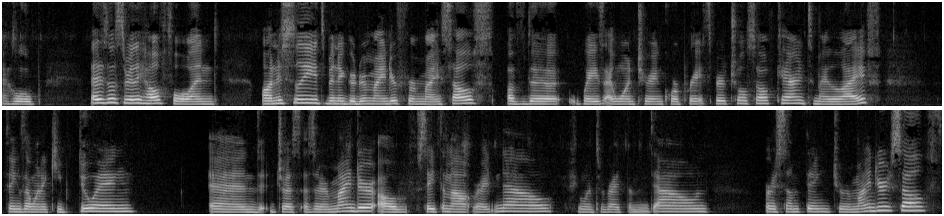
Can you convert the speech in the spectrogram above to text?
I hope that this was really helpful. And honestly, it's been a good reminder for myself of the ways I want to incorporate spiritual self care into my life, things I want to keep doing. And just as a reminder, I'll state them out right now if you want to write them down or something to remind yourself.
